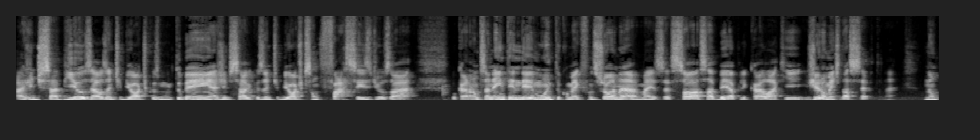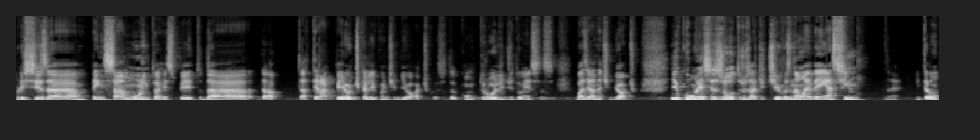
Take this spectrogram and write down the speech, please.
a gente sabia usar os antibióticos muito bem, a gente sabe que os antibióticos são fáceis de usar, o cara não precisa nem entender muito como é que funciona, mas é só saber aplicar lá que geralmente dá certo, né? Não precisa pensar muito a respeito da, da, da terapêutica ali com antibióticos, do controle de doenças baseado em antibiótico. E com esses outros aditivos não é bem assim, né? Então,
